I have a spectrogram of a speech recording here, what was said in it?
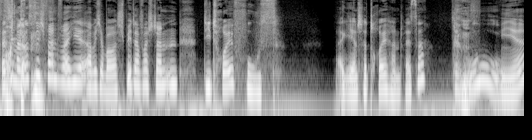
Was Ach, ich mal lustig fand, war hier, habe ich aber auch später verstanden, die Treufuß. AG anstatt Treuhand, weißt du? Uh, Ja.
